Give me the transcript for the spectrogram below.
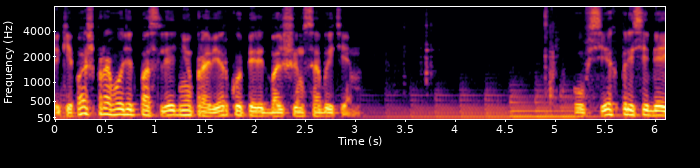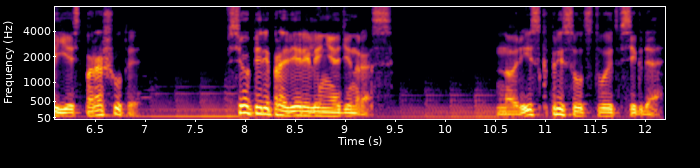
Экипаж проводит последнюю проверку перед большим событием. У всех при себе есть парашюты. Все перепроверили не один раз. Но риск присутствует всегда.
